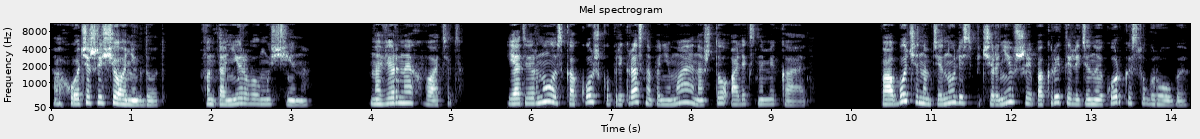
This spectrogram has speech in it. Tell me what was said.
«А хочешь еще анекдот?» – фонтанировал мужчина. «Наверное, хватит. Я отвернулась к окошку, прекрасно понимая, на что Алекс намекает. По обочинам тянулись почерневшие, покрытые ледяной коркой сугробы.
